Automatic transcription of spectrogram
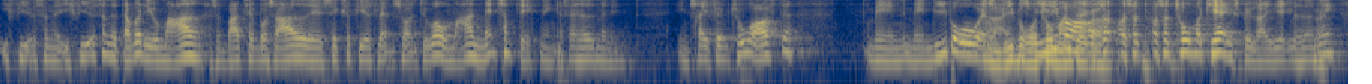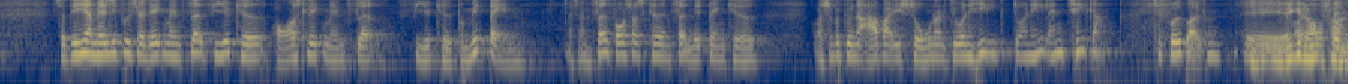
i 80'erne. I 80'erne, der var det jo meget, altså bare tage vores eget 86 øh, landshold, det var jo meget en mandsopdækning. Altså havde man en, en 3-5-2 ofte, med en, med en libero eller en, libero, en sweeper, og, så, og, så, og så to markeringsspillere i virkeligheden. Ja. Ikke? Så det her med lige pludselig at ligge med en flad firekæde, og også ligge med en flad firekæde på midtbanen, altså en flad forsvarskæde, en flad midtbanekæde, og så begynde at arbejde i zonerne, det var en helt, det var en helt anden tilgang til fodbolden. I, i øh, hvilket omfang?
